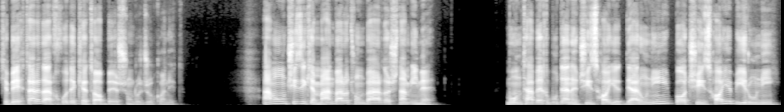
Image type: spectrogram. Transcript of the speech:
که بهتره در خود کتاب بهشون رجوع کنید. اما اون چیزی که من براتون برداشتم اینه منطبق بودن چیزهای درونی با چیزهای بیرونی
